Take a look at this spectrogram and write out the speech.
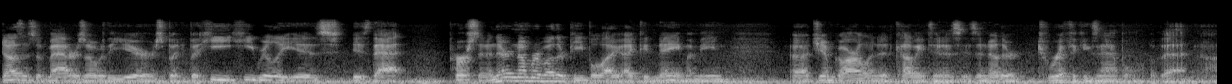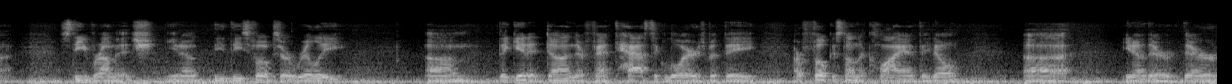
dozens of matters over the years, but but he he really is is that person. And there are a number of other people I, I could name. I mean, uh, Jim Garland at Covington is, is another terrific example of that. Uh, Steve Rummage, you know, th- these folks are really, um, they get it done. They're fantastic lawyers, but they are focused on the client. They don't, uh, you know, they're they're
